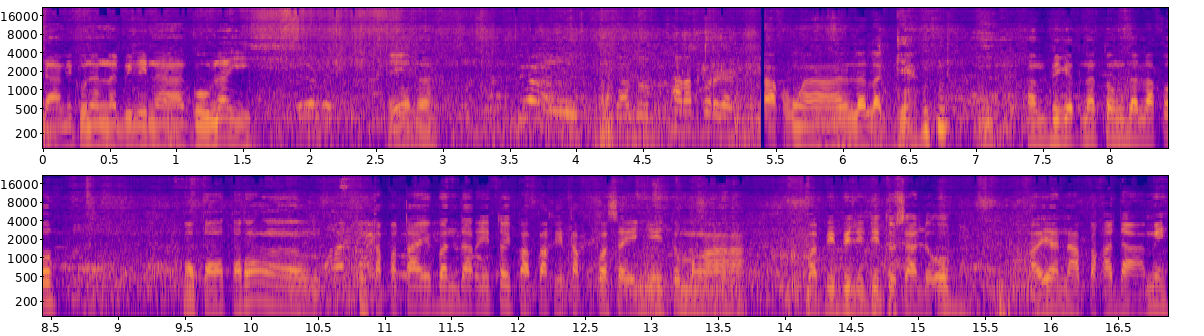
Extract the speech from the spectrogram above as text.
Dami ko na nabili na gulay. Ayan ah. Akong ah, lalagyan. Ang bigat na tong dala ko. At ah, tara, punta pa tayo banda rito. Ipapakita ko pa sa inyo itong mga mabibili dito sa loob. Ayan, napakadami.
